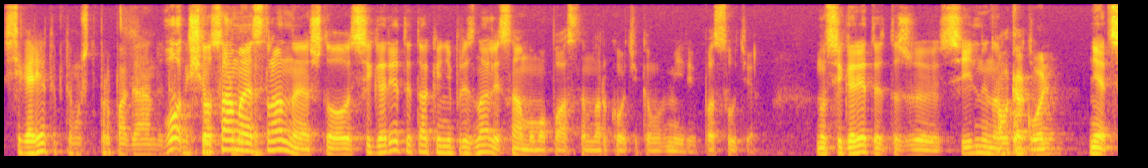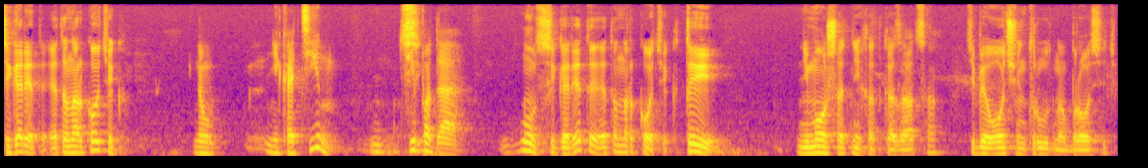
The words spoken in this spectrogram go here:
сигареты, потому что пропаганда. Вот, что самое странное, что сигареты так и не признали самым опасным наркотиком в мире, по сути. Ну, сигареты это же сильный наркотик. Алкоголь. Нет, сигареты это наркотик. Ну, никотин, типа да. Ну, сигареты это наркотик. Ты не можешь от них отказаться. Тебе очень трудно бросить.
